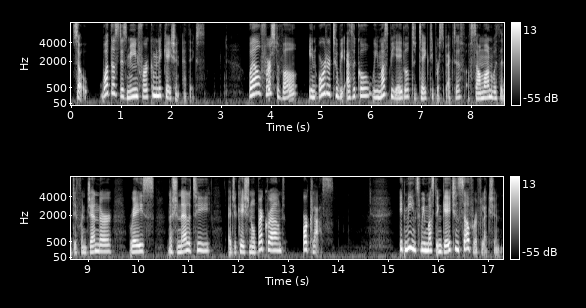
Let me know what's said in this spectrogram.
So, what does this mean for communication ethics? Well, first of all, in order to be ethical, we must be able to take the perspective of someone with a different gender, race, nationality, educational background, or class. It means we must engage in self reflection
